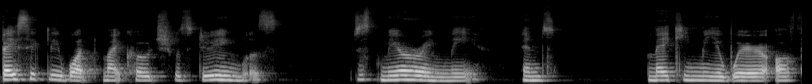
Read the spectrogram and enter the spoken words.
basically what my coach was doing was just mirroring me and making me aware of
